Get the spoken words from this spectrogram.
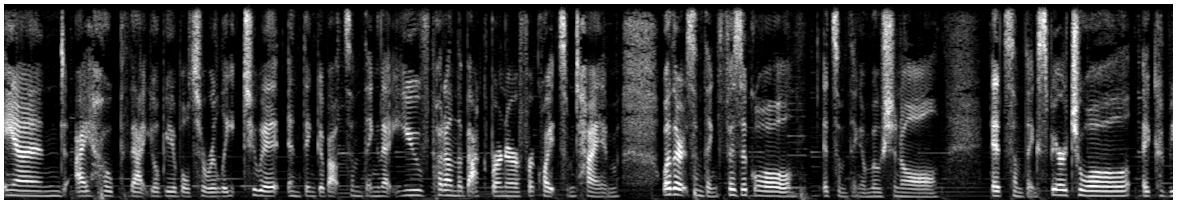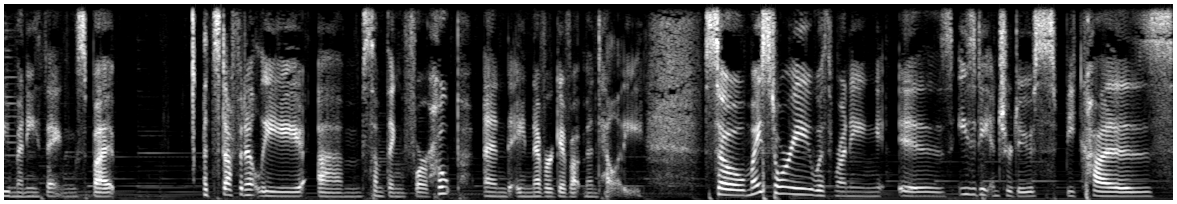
And I hope that you'll be able to relate to it and think about something that you've put on the back burner for quite some time, whether it's something physical, it's something emotional, it's something spiritual, it could be many things, but it's definitely um, something for hope and a never give up mentality. So, my story with running is easy to introduce because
